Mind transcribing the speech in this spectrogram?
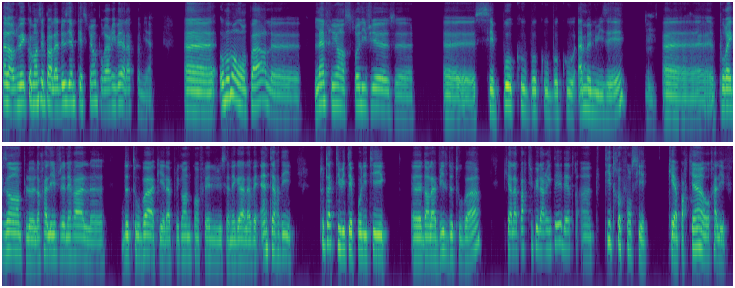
Alors, je vais commencer par la deuxième question pour arriver à la première. Euh, au moment où on parle, euh, l'influence religieuse euh s'est beaucoup, beaucoup, beaucoup amenuisée. Mm. Euh, pour exemple, le calife général euh, de Touba, qui est la plus grande confrérie du Sénégal, avait interdit toute activité politique euh, dans la ville de Touba, qui a la particularité d'être un titre foncier qui appartient au calife.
